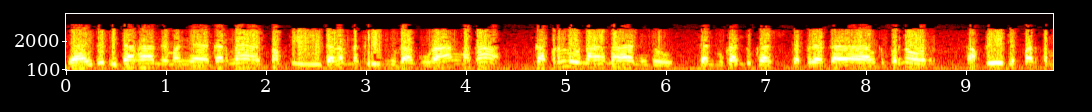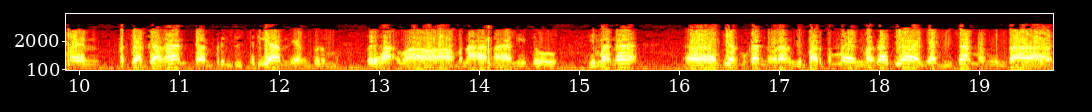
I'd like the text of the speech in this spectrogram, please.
ya itu ditahan memangnya. Karena stok di dalam negeri juga kurang, maka nggak perlu nahan-nahan itu. Dan bukan tugas daripada gubernur, tapi Departemen Perdagangan dan Perindustrian yang berhak menahan-nahan itu di mana uh, dia bukan orang departemen, maka dia hanya bisa meminta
